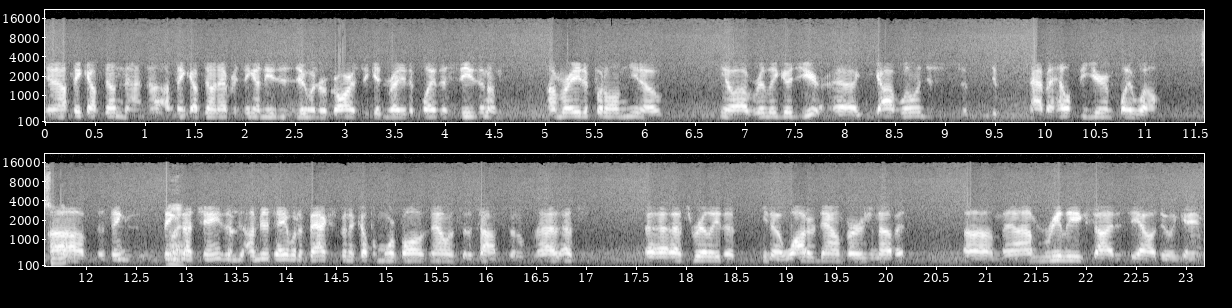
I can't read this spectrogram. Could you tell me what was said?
and I think I've done that. I think I've done everything I needed to do in regards to getting ready to play this season. I'm I'm ready to put on, you know, you know, a really good year. Uh, God willing, just to, to have a healthy year and play well. So, uh, the things things I changed, I'm, I'm just able to backspin a couple more balls now instead of topspin them. Uh, that's uh, that's really the you know watered down version of it. Um, and I'm really excited to see how I do in games.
